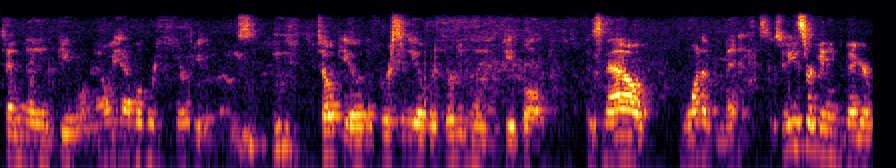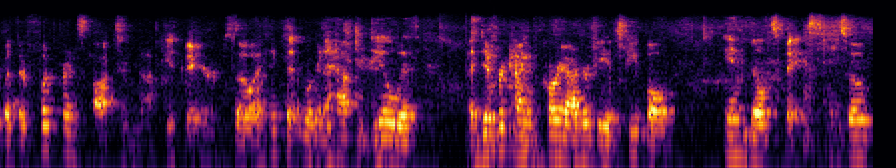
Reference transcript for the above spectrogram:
10 million people. Now we have over 30 of those. Tokyo, the first city over 30 million people, is now one of many. So cities are getting bigger, but their footprints ought to not get bigger. So I think that we're going to have to deal with a different kind of choreography of people in built space. And so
